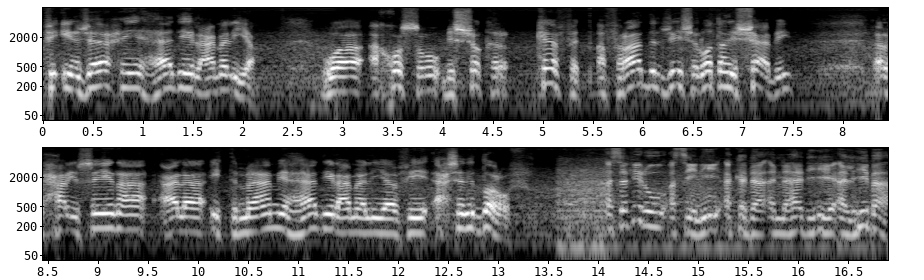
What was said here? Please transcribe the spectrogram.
في إنجاح هذه العملية. وأخص بالشكر كافة أفراد الجيش الوطني الشعبي الحريصين على إتمام هذه العملية في أحسن الظروف. السفير الصيني أكد أن هذه الهبة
